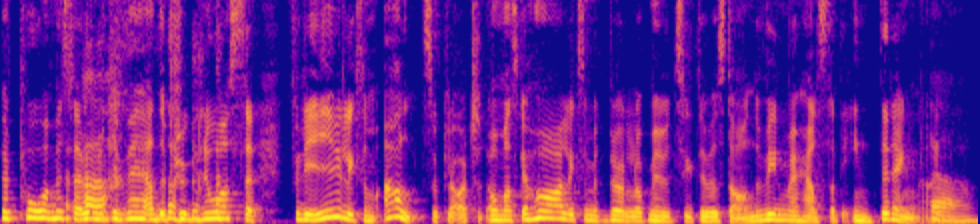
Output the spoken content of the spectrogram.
höll på med så här Ja. olika väderprognoser. För det är ju liksom allt såklart. Om man ska ha liksom ett bröllop med utsikt över stan, då vill man ju helst att det inte regnar. Ja.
